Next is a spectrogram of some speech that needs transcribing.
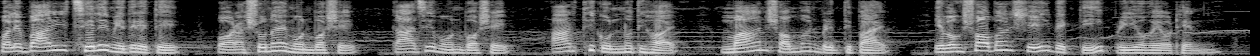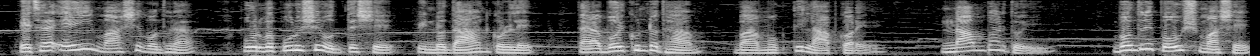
ফলে বাড়ির ছেলে মেয়েদের এতে পড়াশোনায় মন বসে, কাজে মন বসে, আর্থিক উন্নতি হয়, মান সম্মান বৃদ্ধি পায় এবং সবার সেই ব্যক্তি প্রিয় হয়ে ওঠেন। এছাড়া এই মাসে বন্ধুরা পূর্বপুরুষের উদ্দেশ্যে পিণ্ড দান করলে তারা বৈকুণ্ঠ ধাম বা মুক্তি লাভ করে। নাম্বার দুই। বন্ধুরা, পৌষ মাসে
